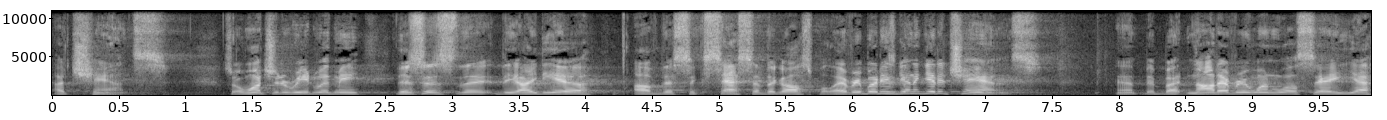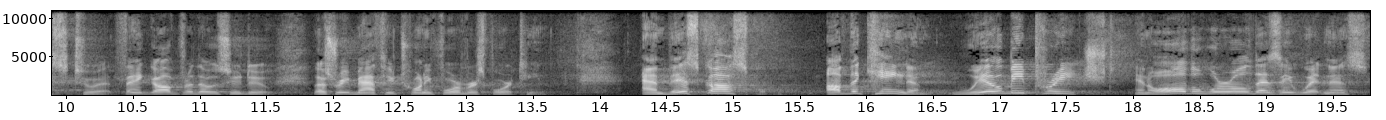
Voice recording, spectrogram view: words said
a chance. So I want you to read with me. This is the, the idea of the success of the gospel. Everybody's going to get a chance, uh, but not everyone will say yes to it. Thank God for those who do. Let's read Matthew 24, verse 14. And this gospel, of the kingdom will be preached in all the world as a witness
